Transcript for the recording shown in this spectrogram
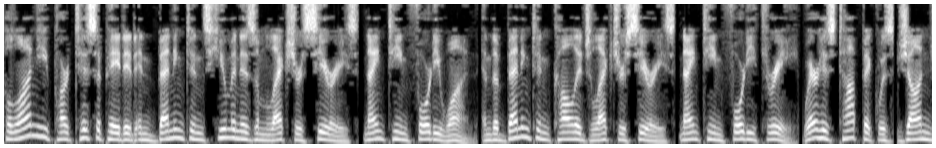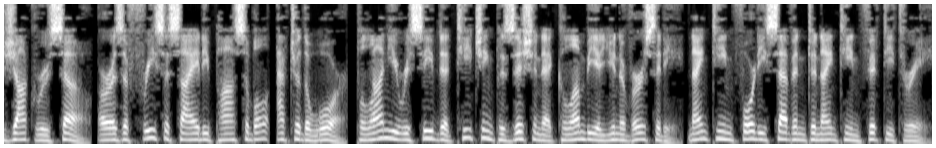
Polanyi participated in Bennington's Humanism Lecture Series 1941 and the Bennington College Lecture Series 1943 where his topic was Jean-Jacques Rousseau, or Is a Free Society Possible? After the war, Polanyi received a teaching position at Columbia University 1947 -1953.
